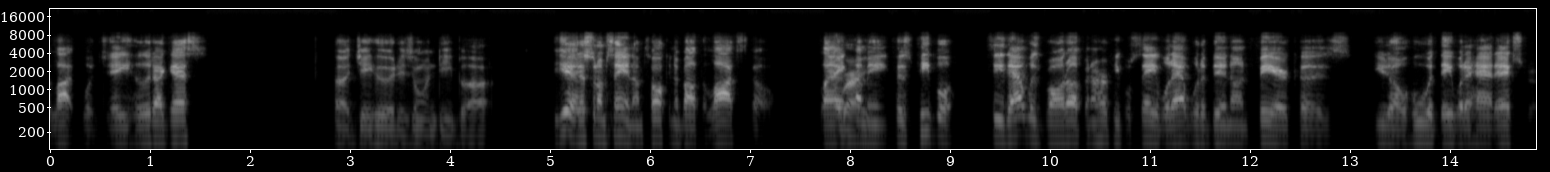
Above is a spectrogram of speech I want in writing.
a lot what Jay Hood, I guess. Uh J Hood is on D block. Yeah, that's what I'm saying. I'm talking about the Lox though. Like, right. I mean, because people see that was brought up, and I heard people say, well, that would have been unfair because you know who would they would have had extra.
